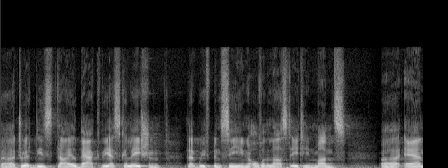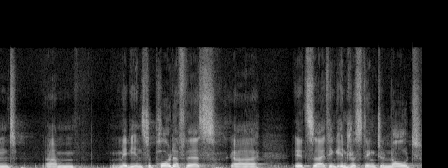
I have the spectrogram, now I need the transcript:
uh, to at least dial back the escalation that we've been seeing over the last 18 months. Uh, and um, maybe in support of this, uh, it's, I think, interesting to note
